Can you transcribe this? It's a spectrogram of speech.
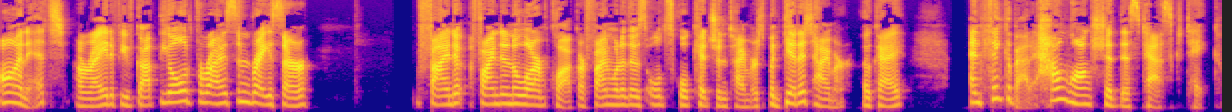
on it. All right. If you've got the old Verizon Razr, find a, find an alarm clock or find one of those old school kitchen timers, but get a timer. Okay. And think about it. How long should this task take?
